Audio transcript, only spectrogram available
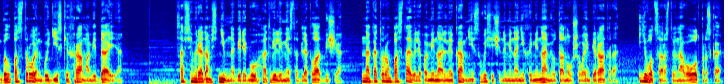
был построен буддийский храм Амидаи. Совсем рядом с ним на берегу отвели место для кладбища, на котором поставили поминальные камни с высеченными на них именами утонувшего императора, его царственного отпрыска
